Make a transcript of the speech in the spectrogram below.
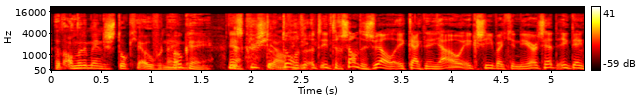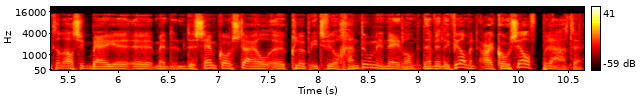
dat andere mensen een stokje overnemen. Oké, Dat ja. is cruciaal. Toch, het, interessante is wel, ik kijk naar jou, ik zie wat je neerzet. Ik denk dat als ik bij met de Semco Style eh, Club iets wil gaan doen in Nederland, dan wil ik wel met Arco zelf praten.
